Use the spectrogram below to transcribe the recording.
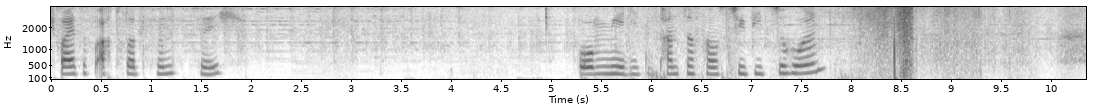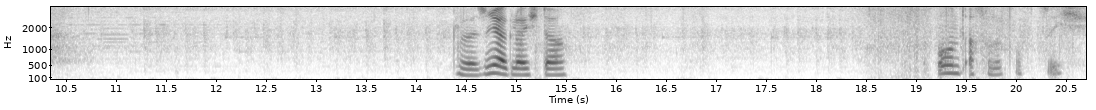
Ich spare jetzt auf 850. Um mir diesen Panzerfaust-Typi zu holen. Wir sind ja gleich da. Und 850.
